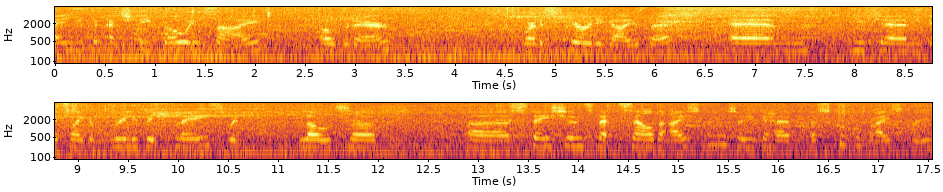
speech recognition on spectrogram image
and you can actually go inside over there where the security guy is at and you can, it's like a really big place with loads of uh, stations that sell the ice cream so you can have a scoop of ice cream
